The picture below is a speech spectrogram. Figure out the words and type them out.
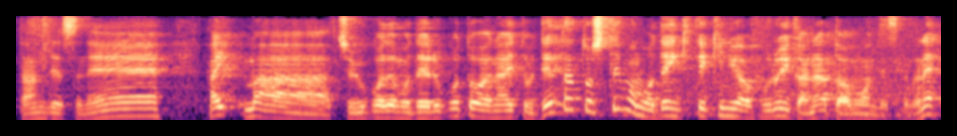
たんですね。はいまあ中古でも出ることはないと出たとしてももう電気的には古いかなとは思うんですけどね。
